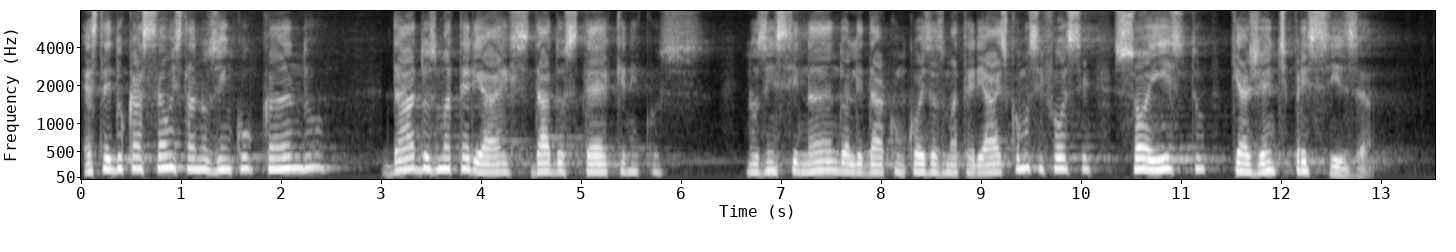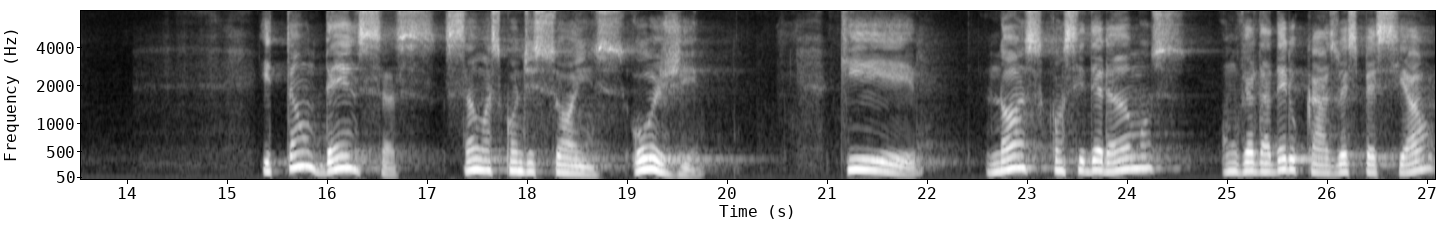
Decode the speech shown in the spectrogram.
esta educação está nos inculcando dados materiais, dados técnicos, nos ensinando a lidar com coisas materiais como se fosse só isto que a gente precisa. E tão densas são as condições hoje que nós consideramos um verdadeiro caso especial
